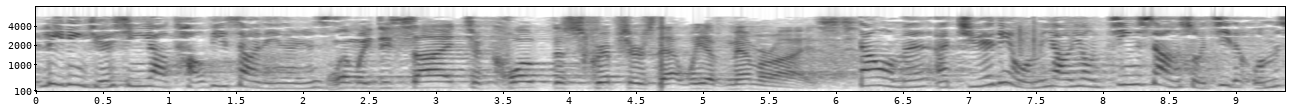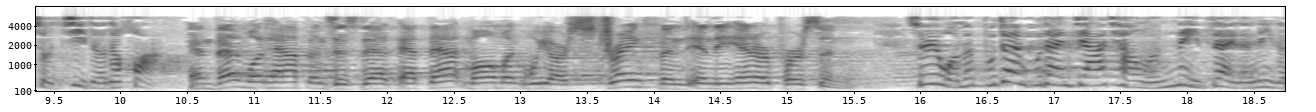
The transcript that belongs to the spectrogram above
立定决心要逃避少年的人生， When we decide to quote the scriptures that we have memorized. 当我们呃决定我们要用经上所记得我们所记得的话， And then what happens is that at that moment we are strengthened in the inner person. 所以我们不断不断加强我们内在的那个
